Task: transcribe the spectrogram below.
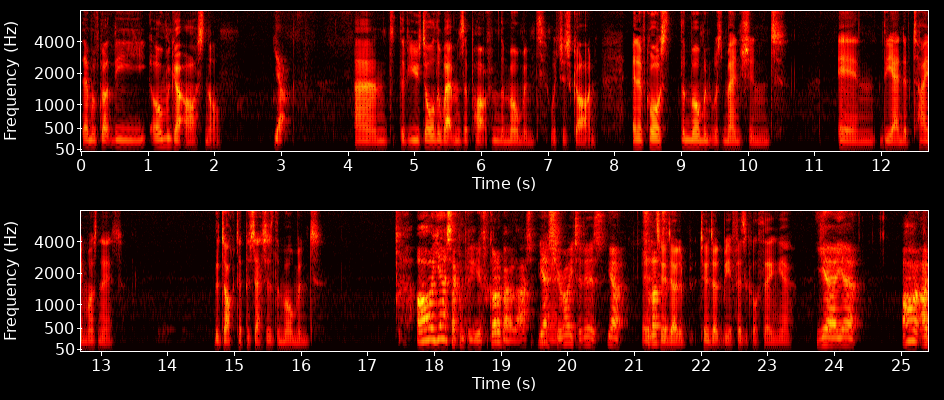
then we've got the Omega Arsenal, Yeah, and they've used all the weapons apart from the moment, which is gone. And of course, the moment was mentioned in the end of time, wasn't it? The Doctor possesses the moment. Oh yes, I completely forgot about that. Yes, Yeah. you're right. It is. Yeah. So it turns out it turns out to be a physical thing. Yeah, Yeah, yeah. Oh, I,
